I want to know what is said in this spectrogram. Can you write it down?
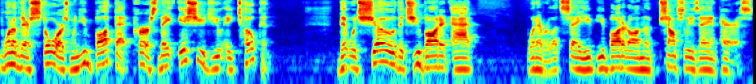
one of their stores, when you bought that purse, they issued you a token that would show that you bought it at whatever. Let's say you, you bought it on the Champs Elysees in Paris.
